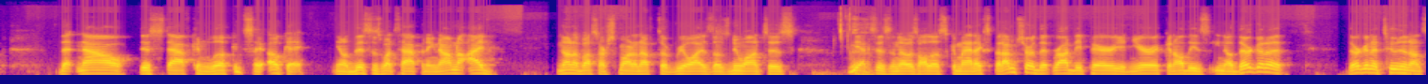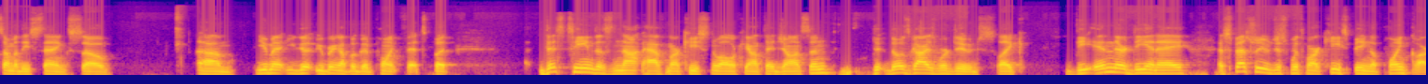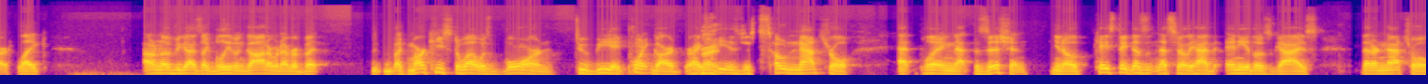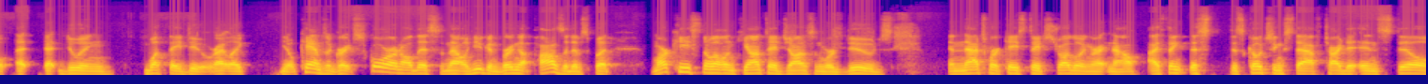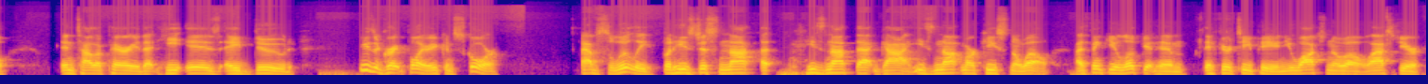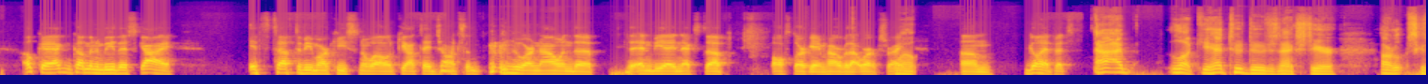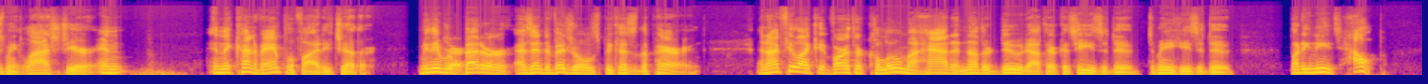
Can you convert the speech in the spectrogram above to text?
That now this staff can look and say, okay, you know, this is what's happening. Now I'm not. I, none of us are smart enough to realize those nuances. the X's and O's, all those schematics. But I'm sure that Rodney Perry and Ulric and all these, you know, they're gonna they're gonna tune in on some of these things. So um, you meant you you bring up a good point, Fitz, but this team does not have Markquis Nowell or Keyontae Johnson. D- those guys were dudes. Like the in their DNA, especially just with Markquis being a point guard. Like I don't know if you guys like believe in God or whatever, but like Markquis Nowell was born to be a point guard, right? right? He is just so natural at playing that position. You know, K State doesn't necessarily have any of those guys that are natural at, at doing what they do, right? Like, you know, Cam's a great scorer and all this, and now you can bring up positives, but Markquis Nowell and Keyontae Johnson were dudes, and that's where K State's struggling right now. I think this this coaching staff tried to instill in Tylor Perry that he is a dude. He's a great player. He can score, absolutely, but he's just not. A, he's not that guy. He's not Markquis Nowell. I think you look at him if you're TP and you watch Nowell last year. Okay, I can come in and be this guy it's tough to be Markquis Nowell and Keyontae Johnson, who are now in the, the NBA next up All Star game, however that works, right? Well, um, go ahead, Fitz. I look, you had two dudes next year, or excuse me, last year, and and they kind of amplified each other. I mean, they were sure. better as individuals because of the pairing. And I feel like if Arthur Kaluma had another dude out there, because he's a dude, to me, he's a dude, but he needs help.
